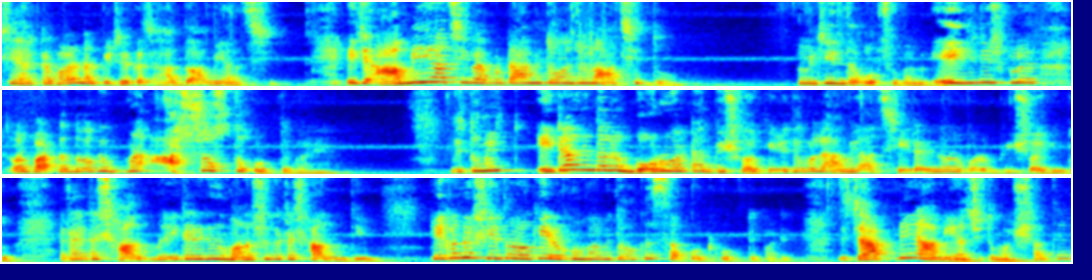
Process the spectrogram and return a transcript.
সে একটা বলে না, পিঠের কাছে হাত দাও, আমি আছি। এই যে, আমি আছি ব্যাপারটা, আমি তোমার জন্য আছি তো? তুমি চিন্তা করছ কেন? এই জিনিসগুলো তোমার পার্টনার তোমাকে মানে আশ্বস্ত করতে পারে। যে তুমি, এটা কিন্তু অনেক বড় একটা বিষয়। কেউ যদি বলে, আমি আছি, এটা কিন্তু অনেক বড় বিষয় কিন্তু। এটা একটা শান্তি মানে এটা কিন্তু মানসিক একটা শান্তি। এখানে সে তোমাকে এরকমভাবে তোমাকে সাপোর্ট করতে পারে। যে চাপ নেই আমি আছি তোমার সাথে।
